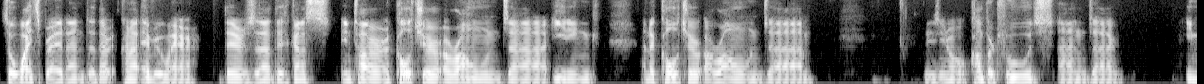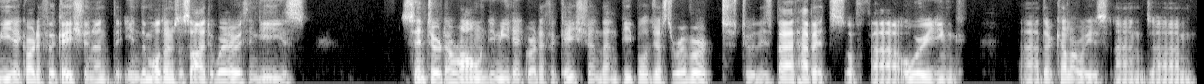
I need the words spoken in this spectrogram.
so widespread and they're kind of everywhere. There's uh, this kind of entire culture around uh, eating and a culture around um, these, you know, comfort foods and uh, immediate gratification. And in the modern society where everything is centered around immediate gratification, then people just revert to these bad habits of uh, overeating uh, their calories and um,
